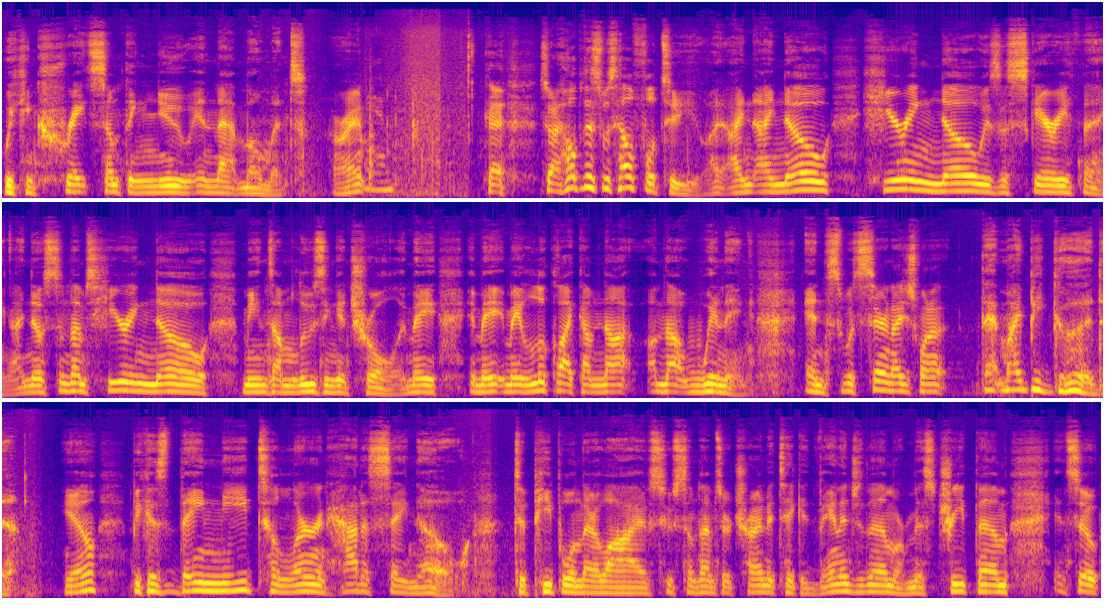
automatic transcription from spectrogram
We can create something new in that moment. All right. Yeah. Okay, so I hope this was helpful to you. I, I, I, know hearing no is a scary thing. I know sometimes hearing no means I'm losing control. It may it may it may look like I'm not I'm not winning. And so with Sara and I just want to that might be good you know, because they need to learn how to say no to people in their lives who sometimes are trying to take advantage of them or mistreat them. And so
